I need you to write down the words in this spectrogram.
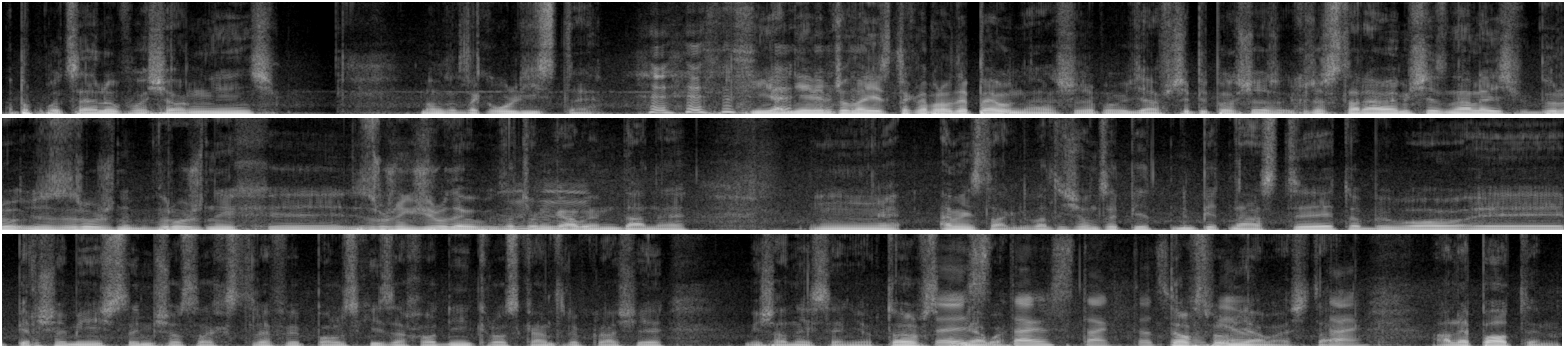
A propos celów, osiągnięć, mam tu taką listę. I ja nie wiem, czy ona jest tak naprawdę pełna, szczerze powiedziawszy, chociaż starałem się znaleźć w, z, różny, w różnych, e, z różnych źródeł zaciągałem dane. Mm, A więc tak, 2015 to było e, pierwsze miejsce w Mistrzostwach Strefy Polskiej Zachodniej cross country w klasie mieszanej senior. To To wspomniałaś. to jest tak, to To wspomniałaś, tak. tak. Ale potem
